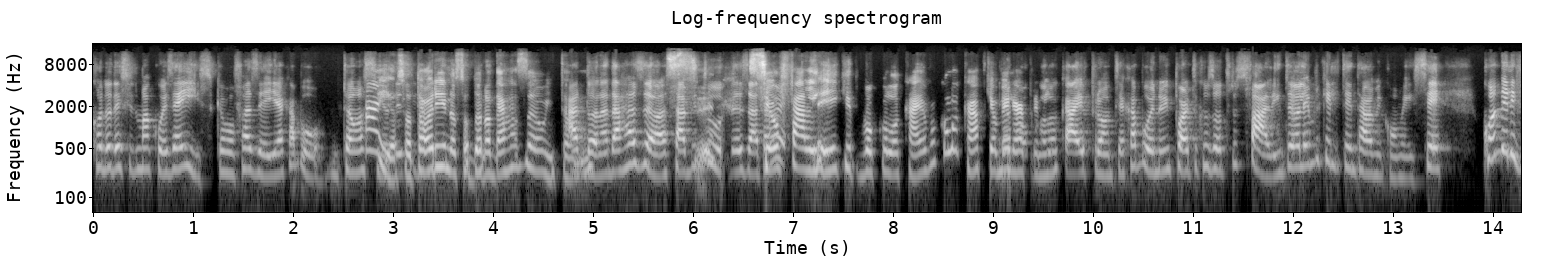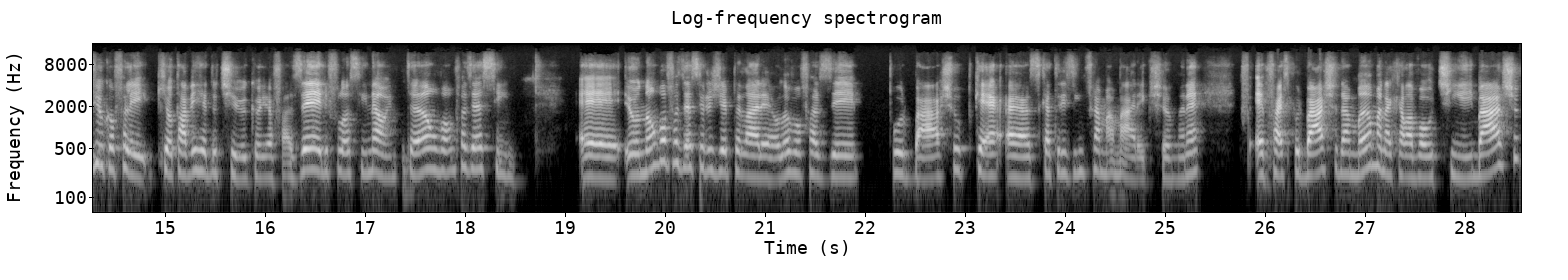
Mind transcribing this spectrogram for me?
quando eu decido uma coisa, é isso que eu vou fazer e acabou. Então, assim. Ah, eu, eu sou taurina, eu sou dona da razão, então. A dona da razão, ela sabe se, tudo, exatamente. Se eu falei que vou colocar, eu vou colocar, porque é o melhor para mim. colocar e pronto, e acabou. E não importa o que os outros falem. Então, eu lembro que ele tentava me convencer. Quando ele viu que eu falei que eu tava irredutível, que eu ia fazer, ele falou assim: não, então vamos fazer assim. É, eu não vou fazer a cirurgia pela areola, eu vou fazer por baixo, porque é, é a cicatriz inframamária que chama, né? É, faz por baixo da mama, naquela voltinha embaixo,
